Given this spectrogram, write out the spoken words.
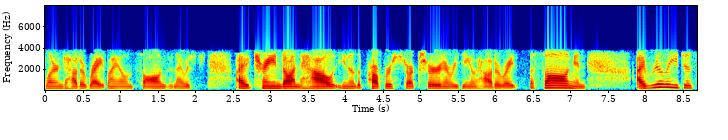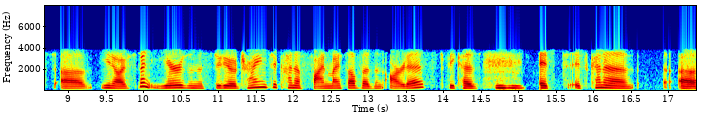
learned how to write my own songs, and I was, I trained on how you know the proper structure and everything of how to write a song, and I really just, uh, you know, I've spent years in the studio trying to kind of find myself as an artist because mm-hmm. it's it's kind of uh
